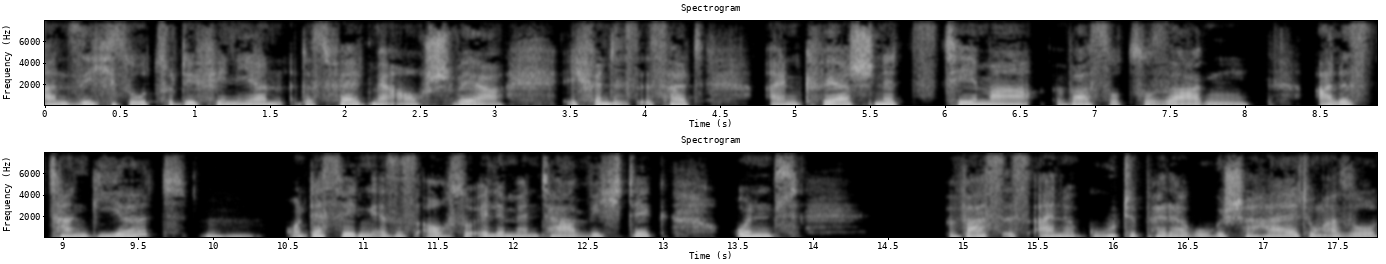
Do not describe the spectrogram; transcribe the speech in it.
an sich so zu definieren, das fällt mir auch schwer. Ich finde, es ist halt ein Querschnittsthema, was sozusagen alles tangiert. Mhm. Und deswegen ist es auch so elementar wichtig. Und was ist eine gute pädagogische Haltung? Also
